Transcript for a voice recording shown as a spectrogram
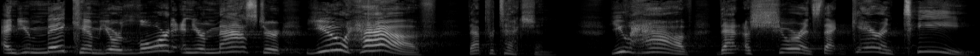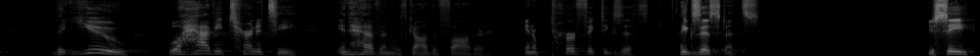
and you make Him your Lord and your Master, you have that protection. You have that assurance, that guarantee that you will have eternity in heaven with God the Father in a perfect exist- existence. You see,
